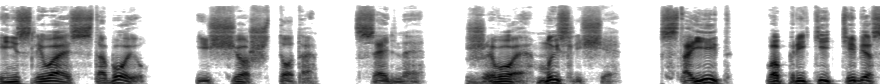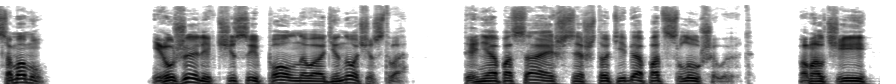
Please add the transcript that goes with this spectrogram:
и не сливаясь с тобою, еще что-то цельное, живое, мыслящее, стоит вопреки тебе самому. Неужели в часы полного одиночества ты не опасаешься, что тебя подслушивают? Помолчи,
